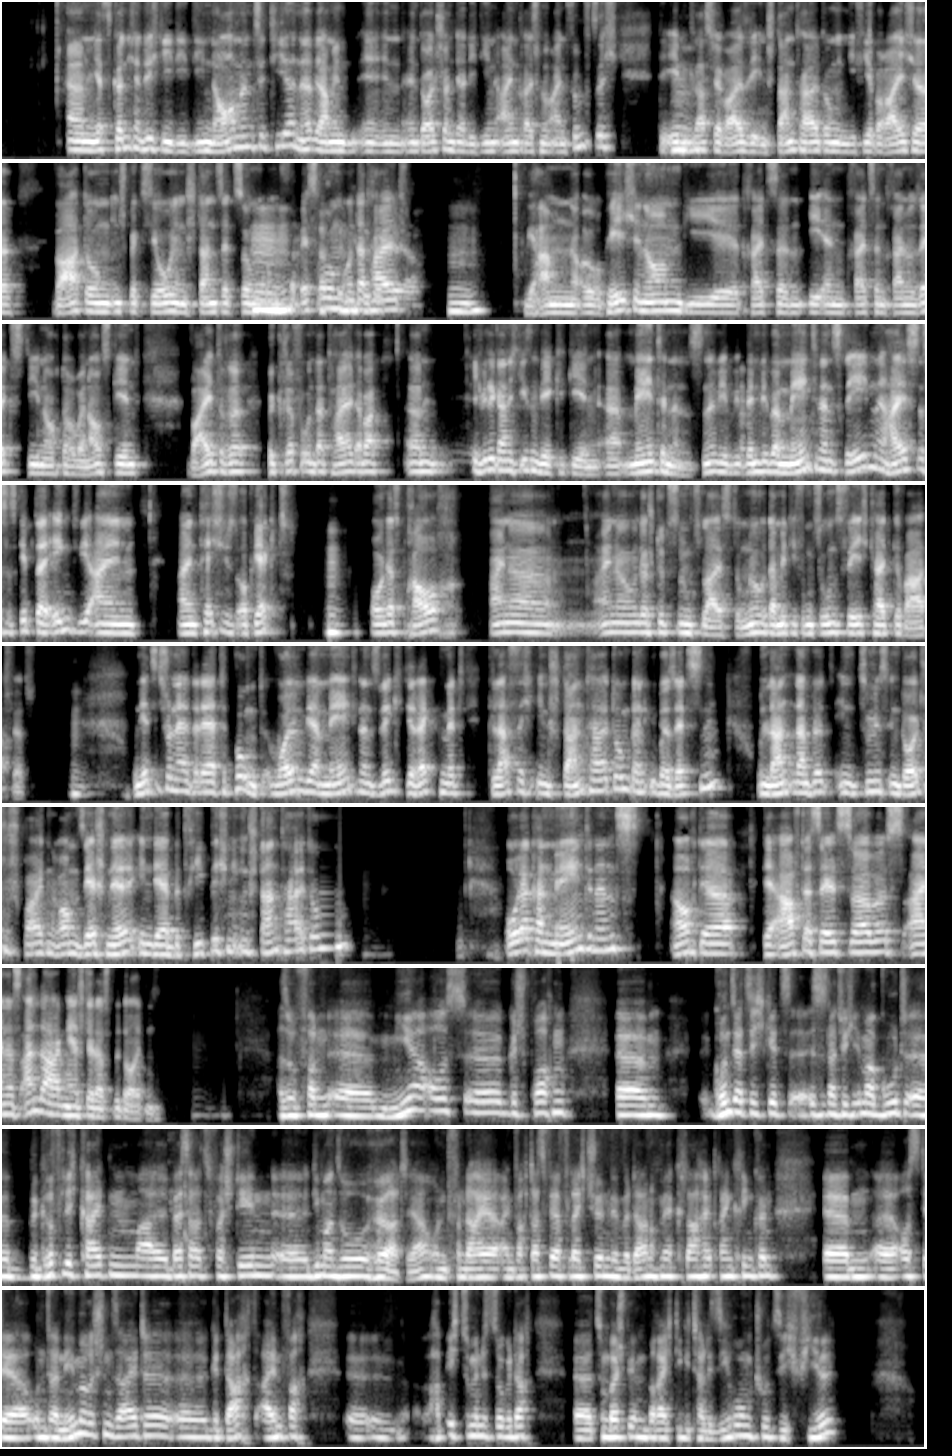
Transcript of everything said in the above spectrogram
Ähm, jetzt könnte ich natürlich die, die, die Normen zitieren. Ne? Wir haben in, in, in Deutschland ja die DIN 31051, die eben mhm. klassischerweise die Instandhaltung in die vier Bereiche Wartung, Inspektion, Instandsetzung mhm. und Verbesserung unterteilt. Gesagt, ja. mhm. Wir haben eine europäische Norm, die 13, EN 13306, die noch darüber hinausgehend weitere Begriffe unterteilt. Aber ähm, ich will gar nicht diesen Weg gehen. Äh, Maintenance. Ne? Wie, wenn wir über Maintenance reden, heißt es, es gibt da irgendwie ein, ein technisches Objekt mhm. und das braucht eine, eine Unterstützungsleistung, ne, damit die Funktionsfähigkeit gewahrt wird. Mhm. Und jetzt ist schon der, der, Punkt. Wollen wir Maintenance wirklich direkt mit klassisch Instandhaltung dann übersetzen und landen dann in, zumindest im deutschsprachigen Raum sehr schnell in der betrieblichen Instandhaltung? Oder kann Maintenance auch der, der After-Sales-Service eines Anlagenherstellers bedeuten? Also von äh, mir aus äh, gesprochen, ähm, grundsätzlich geht's, äh, ist es natürlich immer gut, äh, Begrifflichkeiten mal besser zu verstehen, äh, die man so hört. Ja? Und von daher einfach, das wäre vielleicht schön, wenn wir da noch mehr Klarheit reinkriegen können. Ähm, äh, aus der unternehmerischen Seite äh, gedacht, einfach, äh, habe ich zumindest so gedacht, zum Beispiel im Bereich Digitalisierung tut sich viel.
